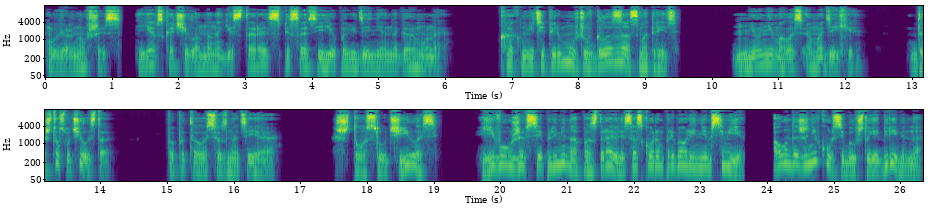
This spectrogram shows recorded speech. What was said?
Увернувшись, я вскочила на ноги, стараясь списать ее поведение на гормоны. «Как мне теперь мужу в глаза смотреть?» Не унималась Амадихи. «Да что случилось-то?» Попыталась узнать я. «Что случилось?» Его уже все племена поздравили со скорым прибавлением семьи, а он даже не в курсе был, что я беременна.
